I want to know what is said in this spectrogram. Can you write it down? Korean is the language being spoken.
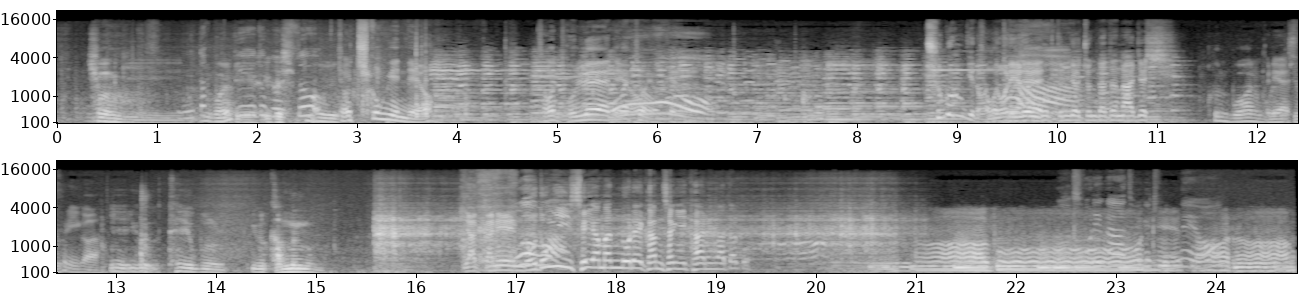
뭐딱 이거요? 보기에도 이것이 벌써. 저 치공기인데요. 저건 돌려야 돼요. 오. 저거 노래 한 곡 들려준다던 아저씨. 그건 뭐 하는? 그래야 지금? 소리가. 예, 이거 테이블 이거 감는 겁니다. 약간의 우와, 노동이 있어야만 노래 감상이 가능하다고. 와, 소리가 되게 좋네요.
